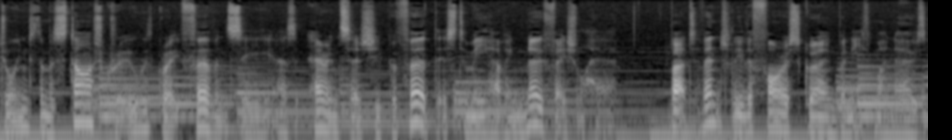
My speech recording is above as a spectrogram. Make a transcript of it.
joined the moustache crew with great fervency, as Erin said she preferred this to me having no facial hair. But eventually, the forest growing beneath my nose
